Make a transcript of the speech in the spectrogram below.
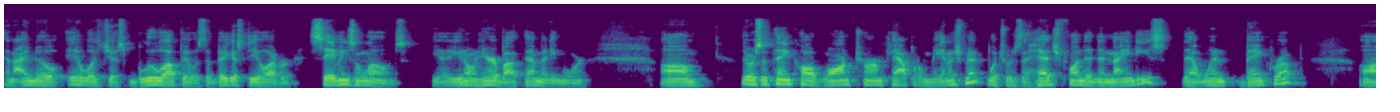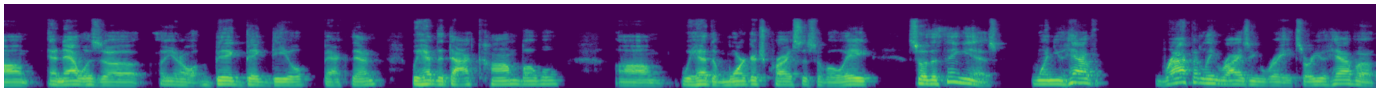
and I know it was just blew up. It was the biggest deal ever. Savings and loans. You, you don't hear about them anymore. Um, there was a thing called long-term capital management, which was a hedge fund in the 90s that went bankrupt. Um, and that was a, a, you know a big big deal back then. We had the dot com bubble. Um, we had the mortgage crisis of 08. So the thing is, when you have rapidly rising rates, or you have a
